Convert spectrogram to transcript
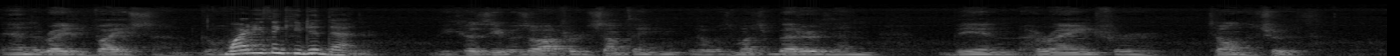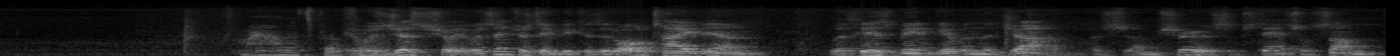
and the right advice on going. Why do you think he did that? Because he was offered something that was much better than being harangued for telling the truth. Wow, that's profound. It was just it was interesting because it all tied in with his being given the job, I'm sure a substantial sum,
